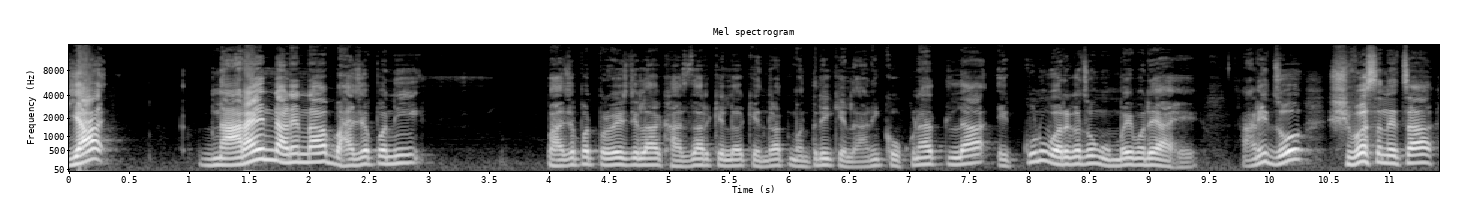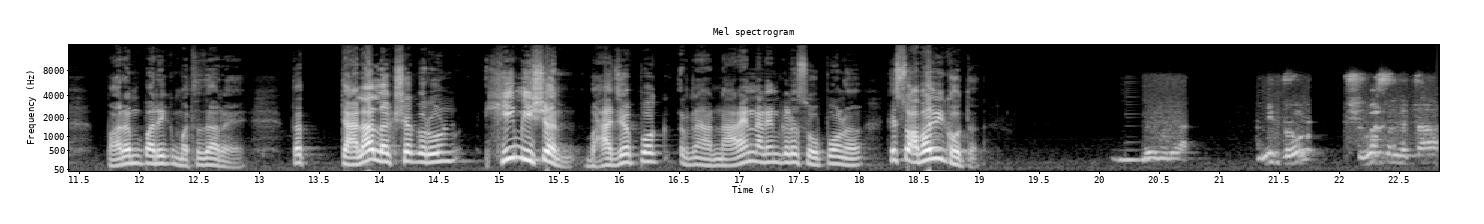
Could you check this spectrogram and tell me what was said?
या नारायण राणेंना भाजपनी भाजपत प्रवेश दिला खासदार केलं केंद्रात मंत्री केलं आणि कोकणातला एकूण वर्ग जो मुंबईमध्ये आहे आणि जो शिवसेनेचा पारंपरिक मतदार आहे तर त्याला लक्ष करून ही मिशन भाजप ना- नारायण राणेंकडे सोपवणं हे स्वाभाविक होतं. आणि जो शिवसेनेचा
